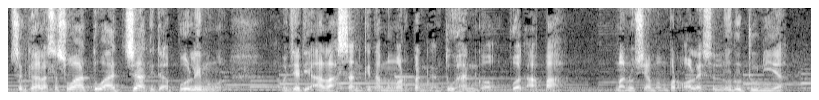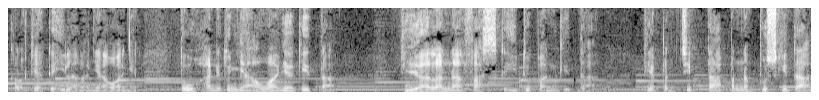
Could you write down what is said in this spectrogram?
Segala sesuatu aja tidak boleh menjadi alasan kita mengorbankan Tuhan kok. Buat apa manusia memperoleh seluruh dunia kalau dia kehilangan nyawanya. Tuhan itu nyawanya kita. Dialah nafas kehidupan kita. Dia pencipta, penebus kita.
